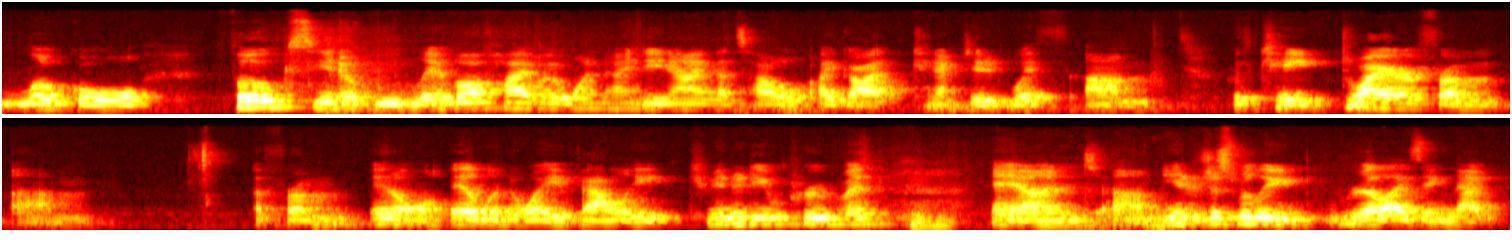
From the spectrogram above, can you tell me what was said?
local folks, you know, who live off Highway 199. That's how I got connected with um, with Kate Dwyer from um, from Illinois Valley Community Improvement, and um, you know, just really realizing that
